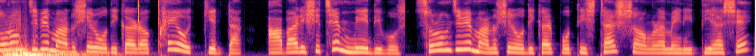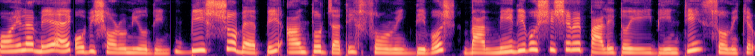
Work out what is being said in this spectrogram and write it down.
শ্রমজীবী মানুষের অধিকার রক্ষায় ঐক্যের ডাক। আবার এসেছে মে দিবস। শ্রমজীবী মানুষের অধিকার প্রতিষ্ঠার সংগ্রামের ইতিহাসে পহেলা মে এক অবিস্মরণীয় দিন। বিশ্বব্যাপী আন্তর্জাতিক শ্রমিক দিবস বা মে দিবস হিসেবে পালিত এই দিনটি শ্রমিকের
